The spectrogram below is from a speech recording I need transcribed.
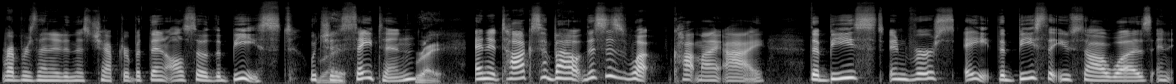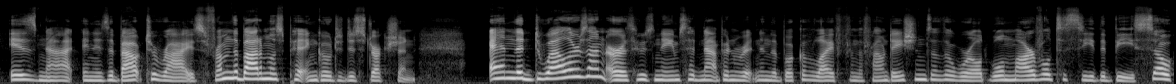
represented in this chapter, but then also the beast, which Right. is Satan. Right. And it talks about this is what caught my eye. The beast in verse 8 the beast that you saw was and is not and is about to rise from the bottomless pit and go to destruction. And the dwellers on earth whose names had not been written in the book of life from the foundations of the world will marvel to see the beast. So,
